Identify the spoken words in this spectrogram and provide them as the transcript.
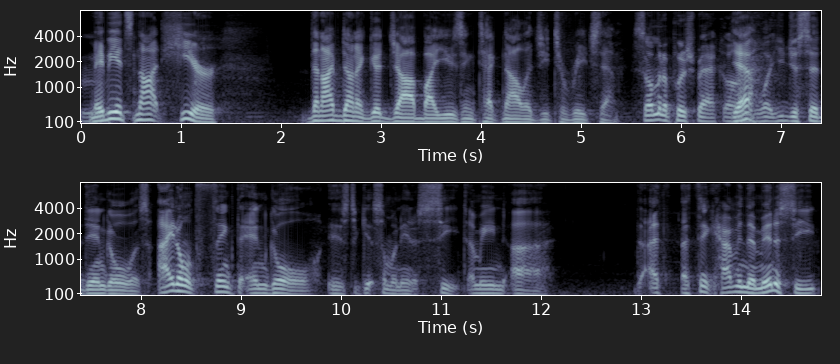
maybe it's not here, then I've done a good job by using technology to reach them. So I'm going to push back on Yeah. what you just said. The end goal was. I don't think the end goal is to get someone in a seat. I mean, uh, I I think having them in a seat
